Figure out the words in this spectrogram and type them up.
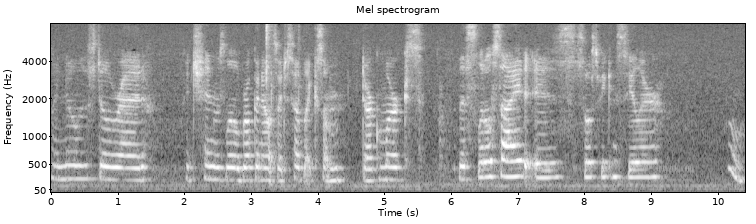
my nose is still red. My chin was a little broken out, so I just have like some dark marks. This little side is supposed to be concealer. Ooh,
